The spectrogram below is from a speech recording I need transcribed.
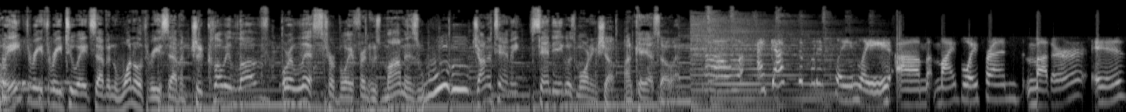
Chloe. 833-287-1037. Should Chloe love or list her boyfriend whose mom is woohoo? John and Tammy, San Diego's morning show on KSON. So, I guess to put it plainly, um, my boyfriend's mother is.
